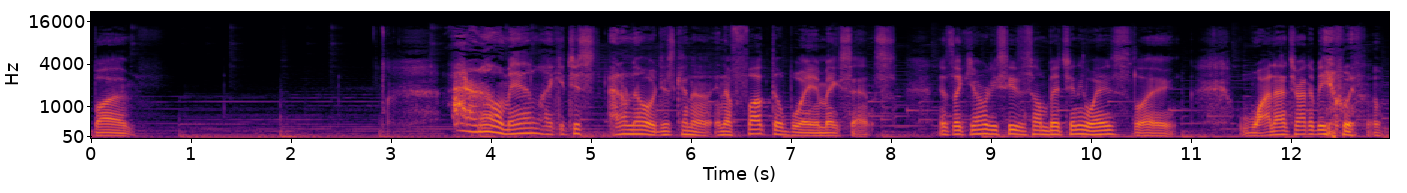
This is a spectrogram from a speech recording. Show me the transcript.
But I don't know, man. Like it just I don't know, it just kinda in a fucked up way it makes sense. It's like you already see the some bitch anyways. Like, why not try to be with him?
